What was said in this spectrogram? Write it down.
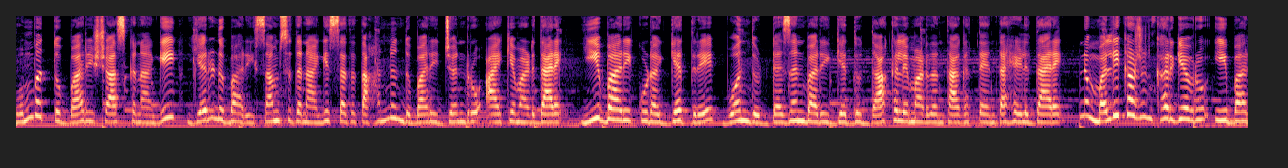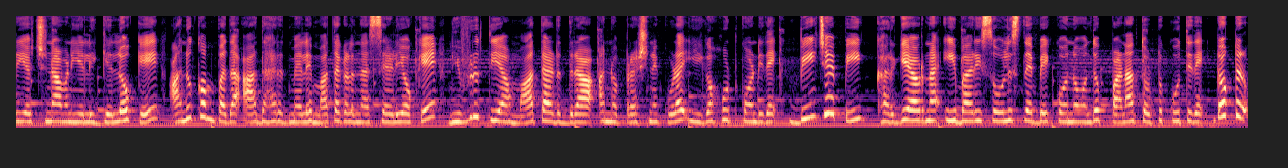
ಒಂಬತ್ತು ಬಾರಿ ಶಾಸಕನಾಗಿ, ಎರಡು ಬಾರಿ ಸಂಸದನಾಗಿ, ಸತತ ಹನ್ನೊಂದು ಬಾರಿ ಜನರು ಆಯ್ಕೆ ಮಾಡಿದ್ದಾರೆ. ಈ ಬಾರಿ ಕೂಡ ಗೆದ್ರೆ ಒಂದು ಡಜನ್ ಬಾರಿ ಗೆದ್ದು ದಾಖಲೆ ಮಾಡದಂತಾಗತ್ತೆ ಅಂತ ಹೇಳಿದ್ದಾರೆ. ಇನ್ನು ಮಲ್ಲಿಕಾರ್ಜುನ್ ಖರ್ಗೆ ಅವರು ಈ ಬಾರಿಯ ಚುನಾವಣೆಯಲ್ಲಿ ಗೆಲ್ಲೋಕೆ ಅನುಕಂಪದ ಆಧಾರದ ಮೇಲೆ ಮತಗಳನ್ನ ಸೆಳೆಯೋಕೆ ನಿವೃತ್ತಿಯ ಮಾತಾಡಿದ್ರ ಅನ್ನೋ ಪ್ರಶ್ನೆ ಕೂಡ ಈಗ ಹುಟ್ಕೊಂಡಿದೆ. ಬಿಜೆಪಿ ಖರ್ಗೆ ಅವ್ರನ್ನ ಈ ಬಾರಿ ಸೋಲಿಸಲೇಬೇಕು ಅನ್ನೋ ಒಂದು ಪಣ ತೊಟ್ಟು ಕೂತಿದೆ. ಡಾಕ್ಟರ್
